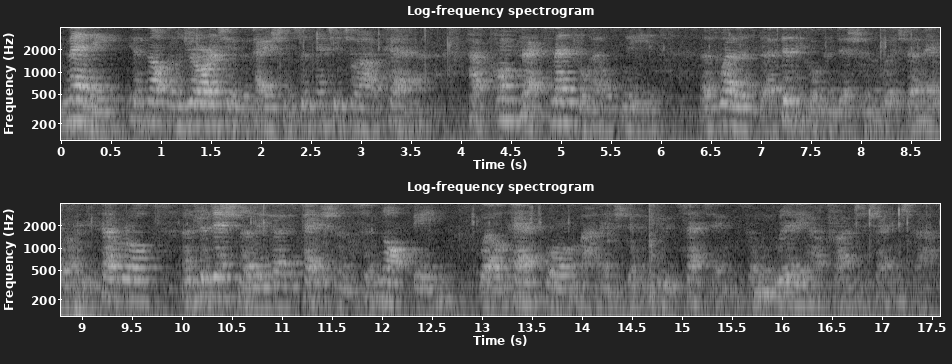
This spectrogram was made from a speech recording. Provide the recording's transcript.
Many, if not the majority of the patients admitted to our care, have complex mental health needs as well as their physical condition, which there may well be several, and traditionally those patients have not been well cared for or managed in acute settings, and we really have tried to change that.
